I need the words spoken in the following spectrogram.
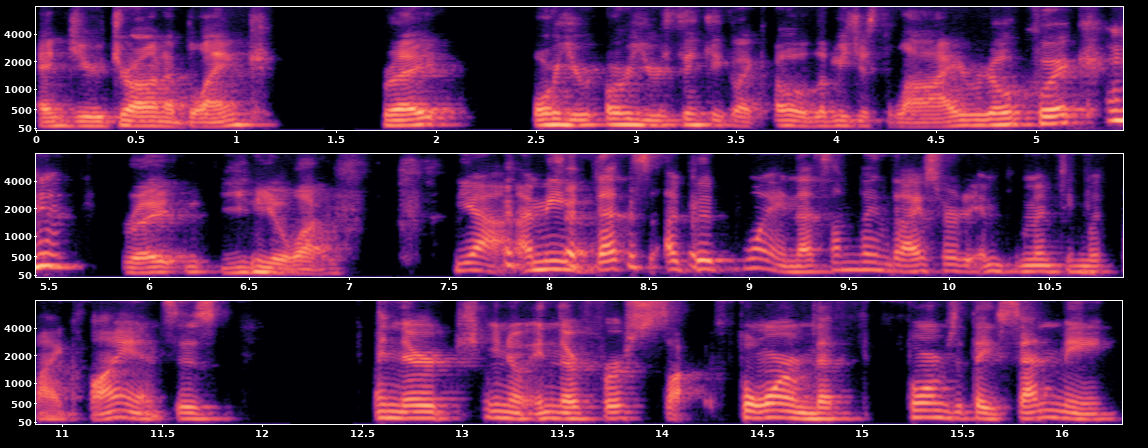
And you're drawing a blank, right? Or you're or you're thinking like, oh, let me just lie real quick, Mhm. Right? You need a life. Yeah, I mean that's a good point. That's something that I started implementing with my clients is in their you know in their first form that forms that they send me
